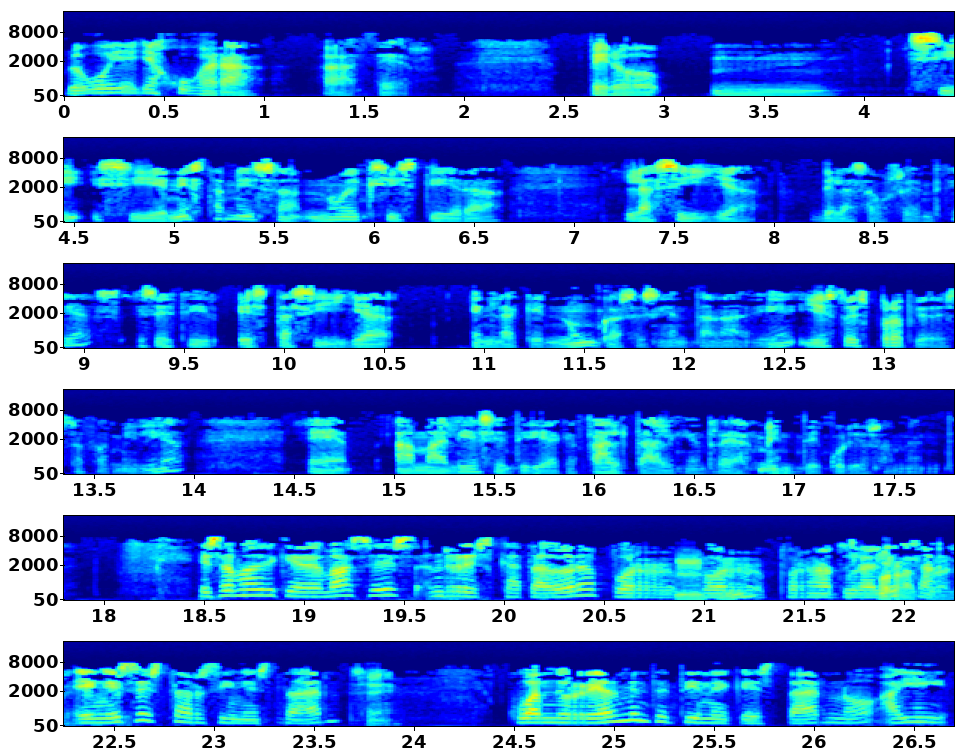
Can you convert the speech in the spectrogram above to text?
luego ella ya jugará a hacer pero mmm, si si en esta mesa no existiera la silla de las ausencias es decir esta silla en la que nunca se sienta nadie y esto es propio de esta familia eh, Amalia sentiría que falta alguien realmente curiosamente esa madre que además es rescatadora por, uh -huh. por, por, naturaleza. por, naturaleza. En ese estar sin estar, sí. cuando realmente tiene que estar, ¿no? Hay,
